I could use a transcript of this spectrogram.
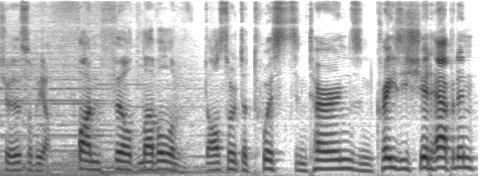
Sure, this will be a fun-filled level of all sorts of twists and turns and crazy shit happening.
